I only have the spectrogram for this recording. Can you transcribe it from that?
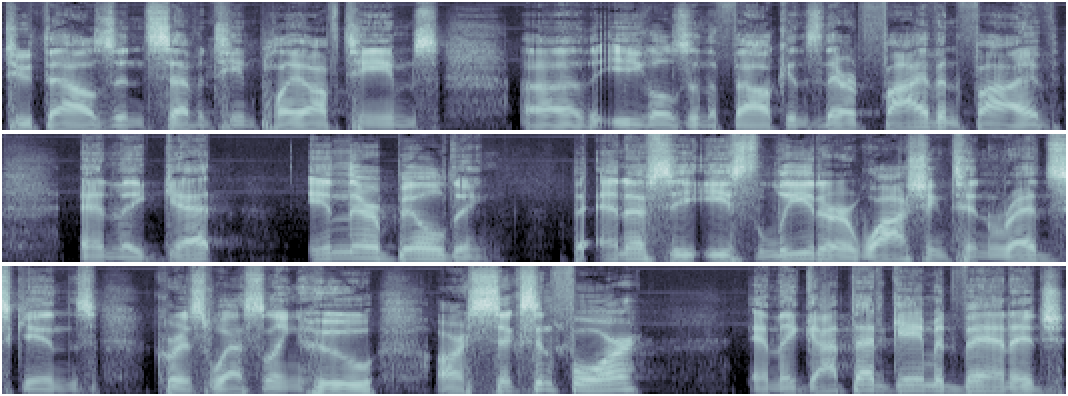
2017 playoff teams, uh, the Eagles and the Falcons. They're at five and five, and they get in their building the NFC East leader, Washington Redskins, Chris Wesseling, who are six and four, and they got that game advantage.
